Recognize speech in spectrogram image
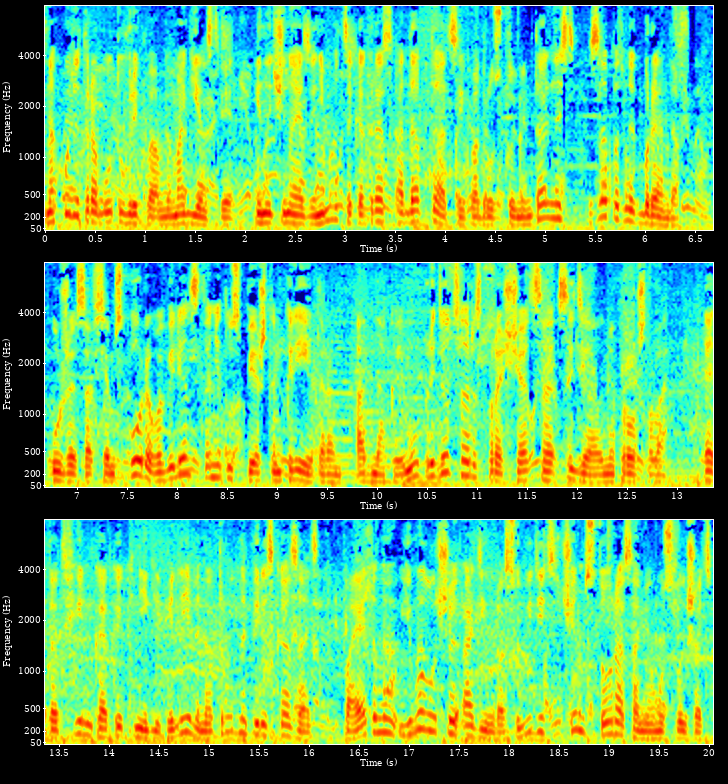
находит работу в рекламном агентстве и начинает заниматься как раз адаптацией под русскую ментальность западных брендов. Уже совсем скоро Вавилен станет успешным креатором, однако ему придется распрощаться с идеалами прошлого. Этот фильм, как и книги Пелевина, трудно пересказать, поэтому его лучше один раз увидеть, чем сто раз о нем услышать.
